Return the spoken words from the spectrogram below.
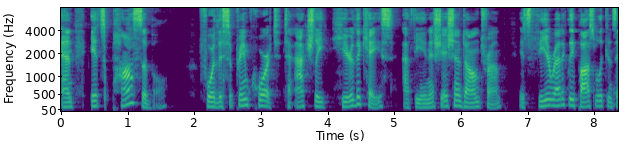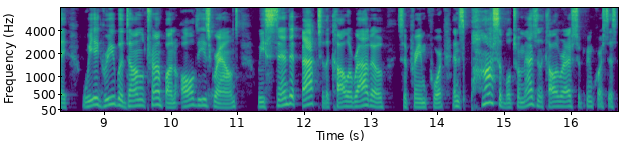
And it's possible for the Supreme Court to actually hear the case at the initiation of Donald Trump it's theoretically possible it can say, we agree with Donald Trump on all these grounds. We send it back to the Colorado Supreme Court. And it's possible to imagine the Colorado Supreme Court says,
